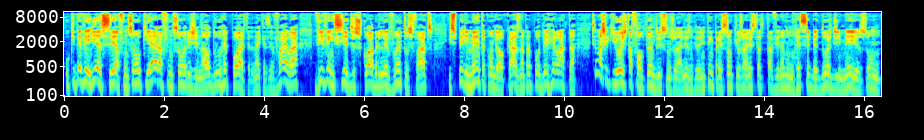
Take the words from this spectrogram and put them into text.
o que deveria ser a função, o que era a função original do repórter, né? Quer dizer, vai lá, vivencia, descobre, levanta os fatos, experimenta quando é o caso, né? Para poder relatar. Você não acha que hoje está faltando isso no jornalismo? Que a gente tem a impressão que o jornalista está tá virando um recebedor de e-mails ou um,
